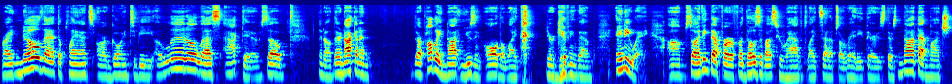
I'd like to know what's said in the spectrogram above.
right? Know that the plants are going to be a little less active. So, you know, they're not going to, they're probably not using all the light you're giving them anyway. Um, so I think that for, for those of us who have light setups already, there's there's not that much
